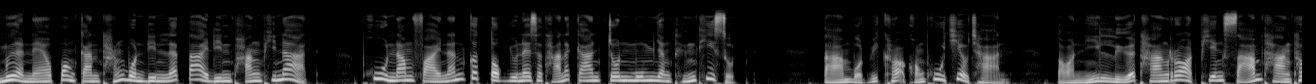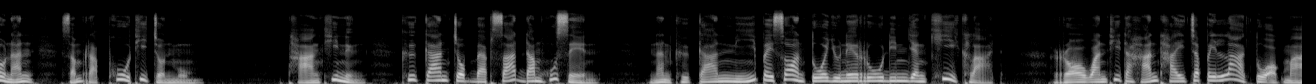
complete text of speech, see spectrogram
เมื่อแนวป้องกันทั้งบนดินและใต้ดินพังพินาศ ผู้นำฝ่ายนั้นก็ตกอยู่ในสถานการณ์จนมุมอย่างถึงที่สุด ตามบทวิเคราะห์ของผู้เชี่ยวชาญ ตอนนี้เหลือทางรอดเพียงสามทางเท่านั้นสำหรับผู้ที่จนมุม ทางที่หนึ่งคือการจบแบบซาดดัมฮุเซน นั่นคือการหนีไปซ่อนตัวอยู่ในรูดินอย่างขี้ขลาด รอวันที่ทหารไทยจะไปลากตัวออกมา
